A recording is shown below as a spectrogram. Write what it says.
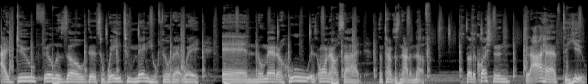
I do feel as though there's way too many who feel that way. And no matter who is on our side, sometimes it's not enough. So the question that I have to you,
